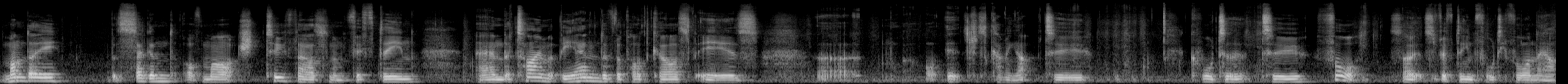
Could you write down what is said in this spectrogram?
Monday, the 2nd of March 2015, and the time at the end of the podcast is uh, it's just coming up to quarter to four. So it's 15.44 now.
